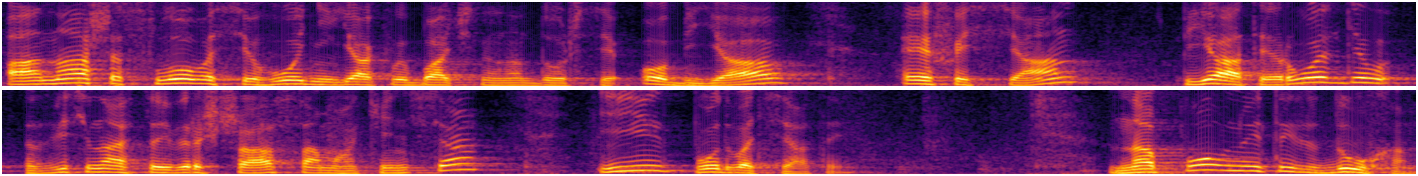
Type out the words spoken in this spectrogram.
А наше слово сьогодні, як ви бачите на дошці, об'яв Ефесян, 5 розділ з 18 вірша з самого кінця і по 20. Наповнюйтесь духом,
